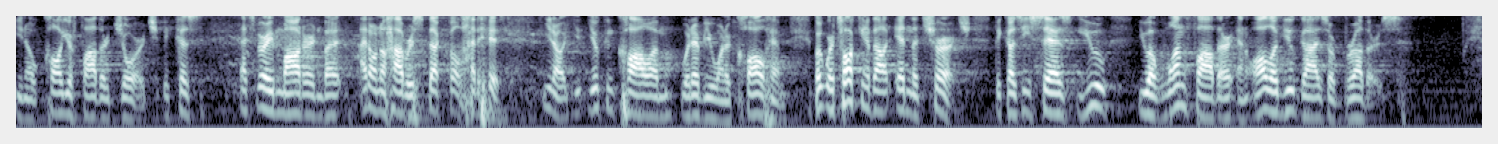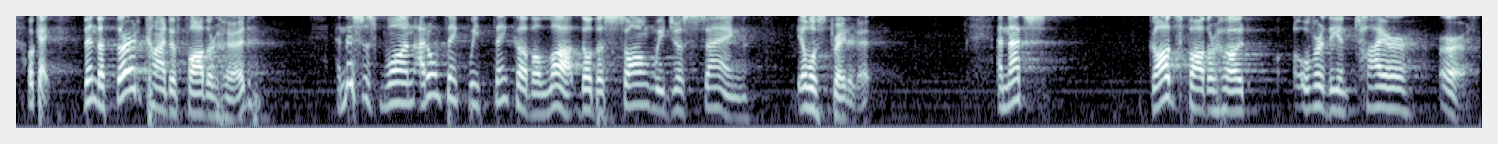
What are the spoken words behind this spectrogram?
you know, call your father George, because that's very modern, but I don't know how respectful that is. You know, you, you can call him whatever you want to call him. But we're talking about in the church, because he says, you, you have one father, and all of you guys are brothers. Okay, then the third kind of fatherhood and this is one I don't think we think of a lot, though the song we just sang illustrated it. And that's God's fatherhood over the entire earth.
